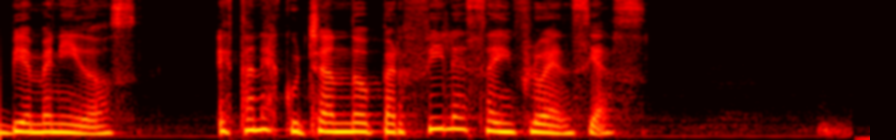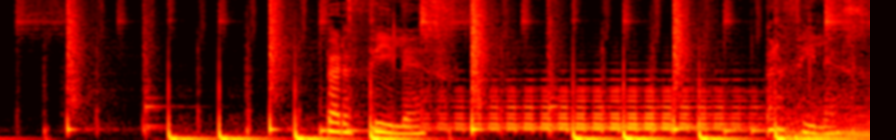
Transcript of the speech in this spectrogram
Bienvenidos. Están escuchando Perfiles e Influencias. Perfiles. Perfiles.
